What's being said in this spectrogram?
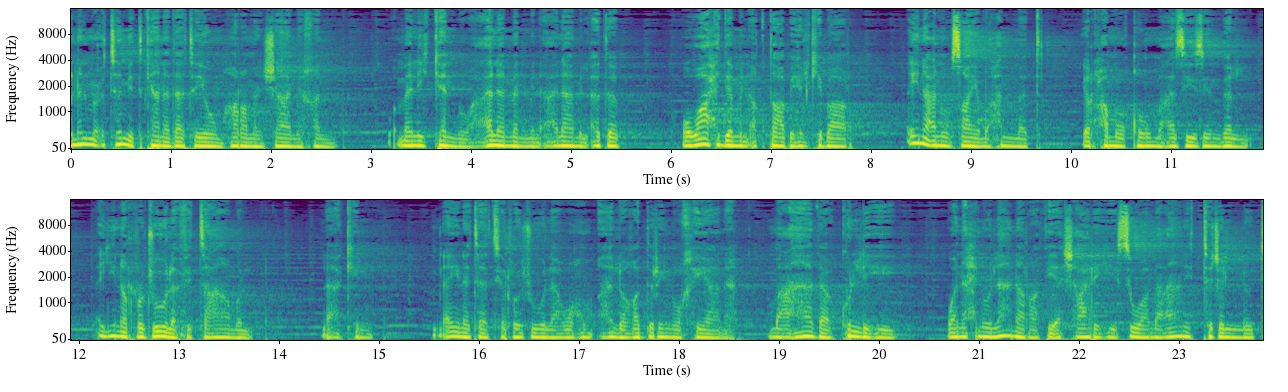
أن المعتمد كان ذات يوم هرما شامخا وملكا وعلما من أعلام الأدب وواحدا من أقطابه الكبار. أين عن وصايا محمد؟ يرحم قوم عزيز ذل. أين الرجولة في التعامل؟ لكن من أين تأتي الرجولة وهم أهل غدر وخيانة ومع هذا كله؟ ونحن لا نرى في أشعاره سوى معاني التجلد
